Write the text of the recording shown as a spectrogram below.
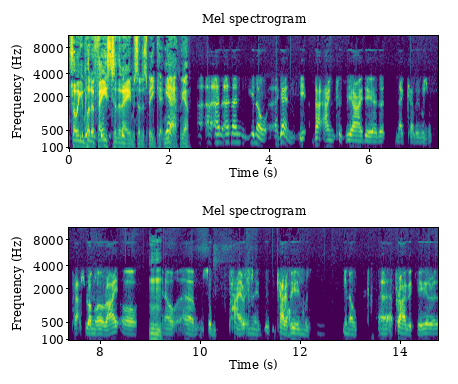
So we can put a face to the name, so to speak. Yeah, yeah. And, and then, you know, again, it, that anchors the idea that Ned Kelly was perhaps wrong or right, or, you know, um, some pirate in the Caribbean was, you know, uh, a privateer.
